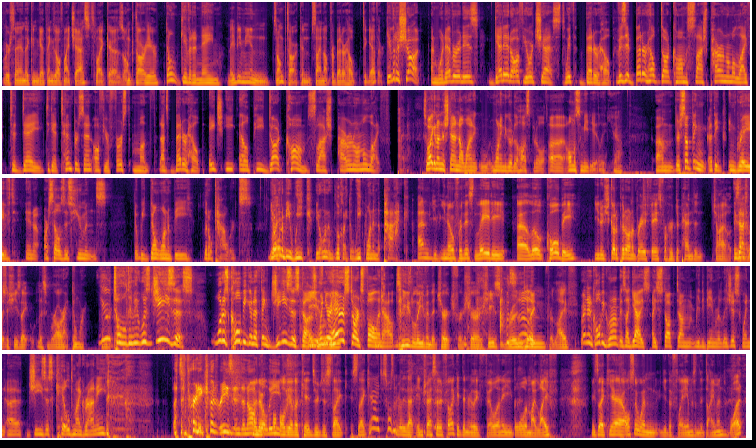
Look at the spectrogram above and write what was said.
We're saying they can get things off my chest, like uh, Zonktar here. Don't give it a name. Maybe me and Zonktar can sign up for BetterHelp together. Give it a shot, and whatever it is, get it off your chest with BetterHelp. Visit betterhelp.com slash paranormal today to get 10% off your first month. That's betterhelp, H-E-L-P dot com slash paranormallife. So I can understand not wanting, wanting to go to the hospital uh, almost immediately. Yeah. Um, there's something, I think, engraved in ourselves as humans that we don't want to be little cowards. You don't want to be weak. You don't want to look like the weak one in the pack. And you, you know, for this lady, uh, little Colby, you know, she's got to put on a brave face for her dependent child. you know, Exactly. So she's like, "Listen, we're all right. Don't worry." You told him it was Jesus. What is Colby gonna think Jesus does He when your le- hair starts falling out? He's leaving the church for sure. She's ruined him for life. Imagine Colby growing up is like, yeah, I, I stopped um really being religious when uh Jesus killed my granny. That's a pretty good reason to not know believe. all, all the other kids are just like, it's like, yeah, I just wasn't really that interested. I feel like it didn't really fill any hole in my life. He's like, yeah. Also, when you the flames and the diamond, what?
